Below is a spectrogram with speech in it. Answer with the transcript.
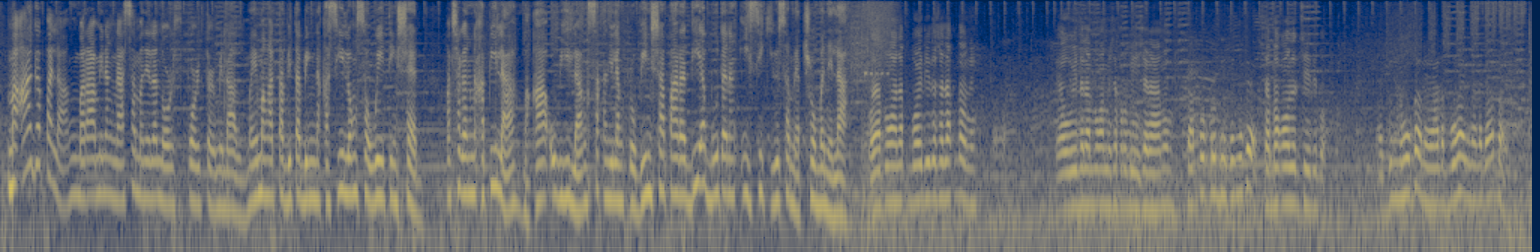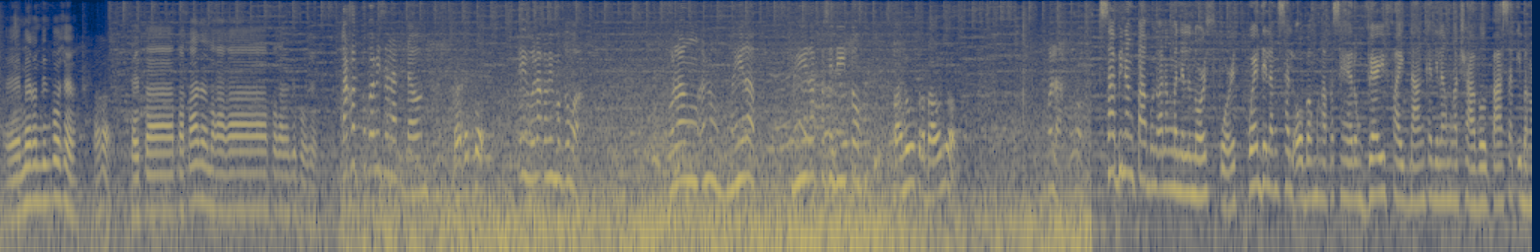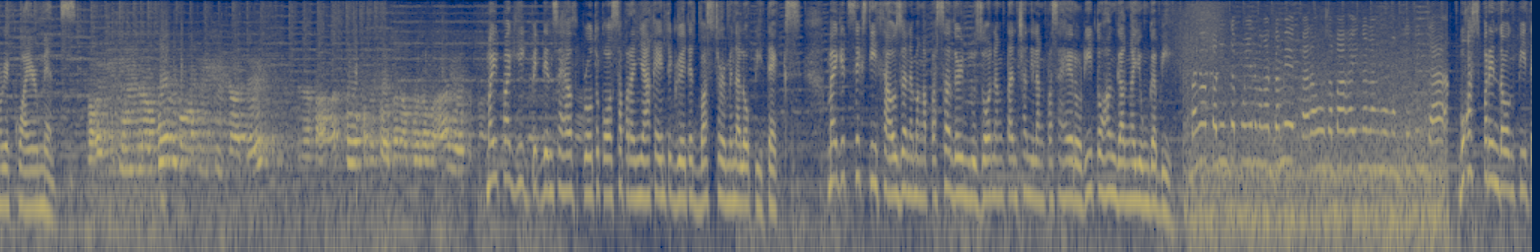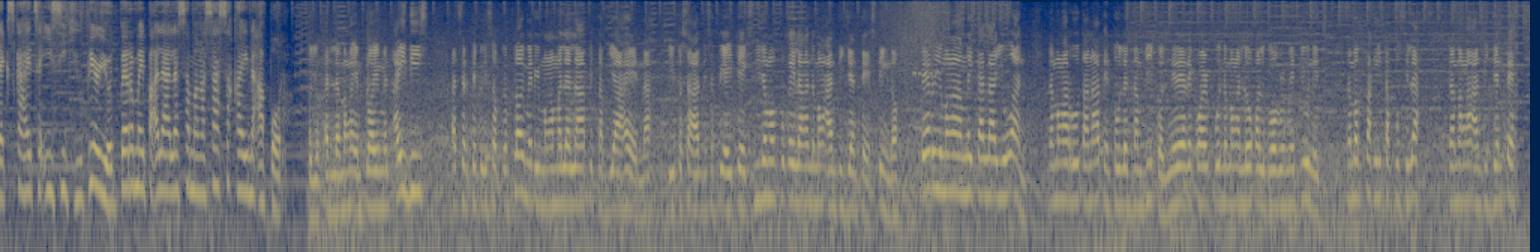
Maaga pa lang, marami nang nasa Manila Northport Terminal. May mga tabi-tabing nakasilong sa waiting shed. Matsagang nakapila, makauwi lang sa kanilang probinsya para di abutan ng ECQ sa Metro Manila. Wala pong hanap buhay dito sa lockdown eh. Kaya uwi na lang po kami sa probinsya namin. Saan po probinsya niyo, sir? Sa Bacolod City po. Uh, doon mo ba? May hanap buhay na nagabang. Eh, meron din po, sir. Ah. Kahit pa, pa paano, makakapagano din po, sir. Takot po kami sa lockdown. Bakit po? Eh, wala kami magawa. Walang ano, mahirap. Mahirap kasi dito. Paano ang trabaho niyo? Wala. Sabi ng pamunuan ng Manila Northport, pwede lang sa loob ang mga pasaherong verified na ang kanilang mga travel pass at ibang requirements. May paghigpit din sa health protocol sa Paranaque Integrated Bus Terminal o PTEX. Mahigit 60,000 na mga pa-Southern Luzon ang tansya nilang pasahero rito hanggang ngayong gabi. Mga paninda po yan ng mga damit para ho sa bahay na lang ho magtitinda. Bukas pa rin daw ang PTEX kahit sa ECQ period pero may paalala sa mga sasakay na apor. Yung kanilang mga employment IDs at certificates of employment, yung mga malalapit na biyahe na dito sa atin sa PITX, hindi naman po kailangan ng mga antigen testing. No? Pero yung mga may kalayuan na mga ruta natin tulad ng Bicol, nire-require po ng mga local government units na magpakita po sila ng mga antigen test.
